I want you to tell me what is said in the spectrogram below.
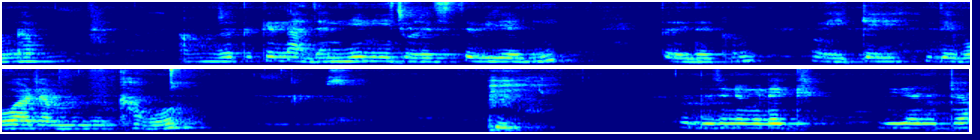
আমরা আমরা তোকে না জানিয়ে নিয়ে চলে এসছে বিরিয়ানি। তো এই দেখুন, মেয়েকে দেবো আর আমি খাব। তো দুজনে মিলে বিরিয়ানিটা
